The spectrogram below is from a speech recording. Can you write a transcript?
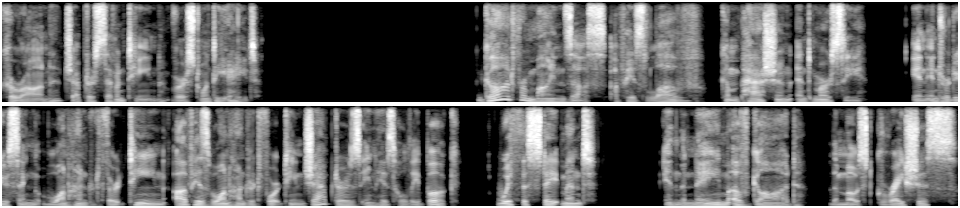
Quran chapter 17 verse 28. God reminds us of his love, compassion, and mercy in introducing 113 of his 114 chapters in his holy book with the statement, In the name of God, the most gracious,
